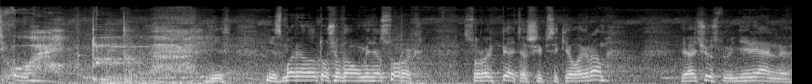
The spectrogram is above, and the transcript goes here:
Шесть. Ой. Не- несмотря на то, что там у меня 40, 45 ошибся килограмм, я чувствую нереальную.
